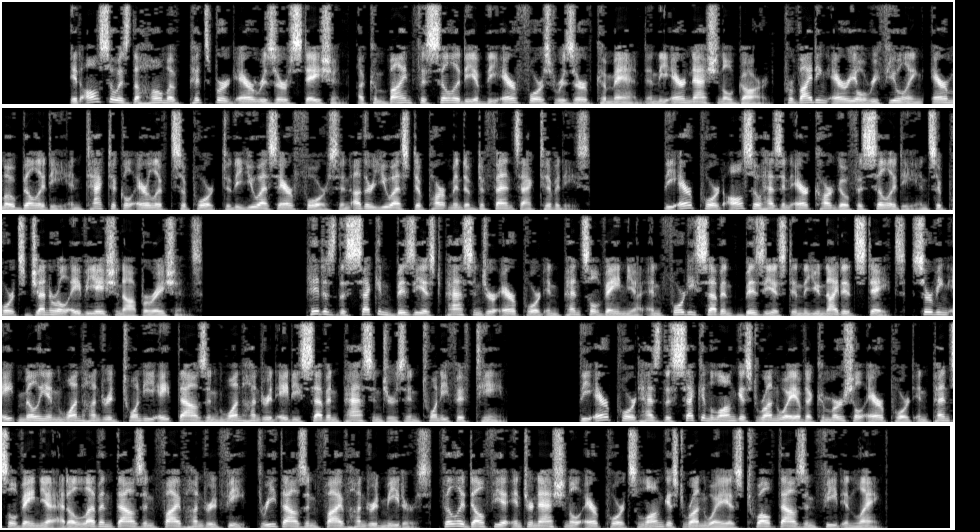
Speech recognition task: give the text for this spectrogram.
It also is the home of Pittsburgh Air Reserve Station, a combined facility of the Air Force Reserve Command and the Air National Guard, providing aerial refueling, air mobility and tactical airlift support to the U.S. Air Force and other U.S. Department of Defense activities. The airport also has an air cargo facility and supports general aviation operations. Pitt is the second busiest passenger airport in Pennsylvania and 47th busiest in the United States, serving 8,128,187 passengers in 2015. The airport has the second longest runway of a commercial airport in Pennsylvania at 11,500 feet 3,500 meters. Philadelphia International Airport's longest runway is 12,000 feet in length.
